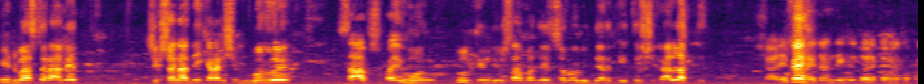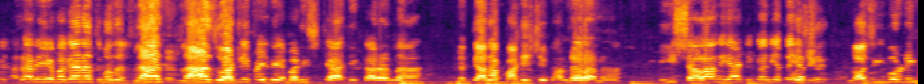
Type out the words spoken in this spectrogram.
हेडमास्टर आलेत. शिक्षणाधिकाऱ्यांशी बोललोय. साफसफाई होऊन दोन तीन दिवसामध्ये सर्व विद्यार्थी इथे शिकायला लागतील. प्रयत्न अरे अरे हे बघा ना तुम्हाला. लाज लाज वाटली पाहिजे एमआयडीसीच्या अधिकाऱ्यांना आणि त्यांना पाठीशी घालणाऱ्यांना ही शाळा या ठिकाणी आता याचे लॉजिंग बोर्डिंग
